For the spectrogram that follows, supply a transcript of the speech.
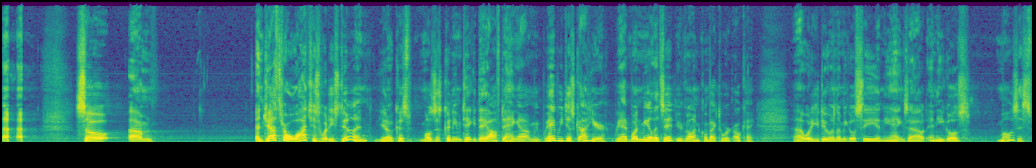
so, um, and Jethro watches what he's doing, you know, because Moses couldn't even take a day off to hang out. I mean, hey, we just got here. We had one meal. That's it. You're gone. Go back to work. Okay uh, what are you doing? Let me go see. And he hangs out and he goes, Moses,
